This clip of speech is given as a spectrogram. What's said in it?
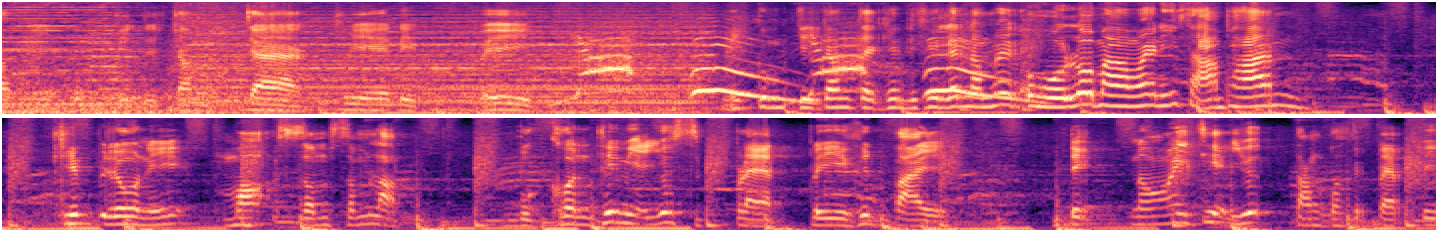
เรามีกลุ่มกิจกรรมแจกเครดิตฟรีมีกลุ่มกิจกรรมแจกเครดิตฟรีและนำเล่นโอ้โหโลมาไว้นี้สามพันคลิปวิดีโอนี้เหมาะสมสำหรับบุคคลที่มีอายุ 18 ปีขึ้นไป เด็กน้อยที่อายุต่ำกว่า 18 ปี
